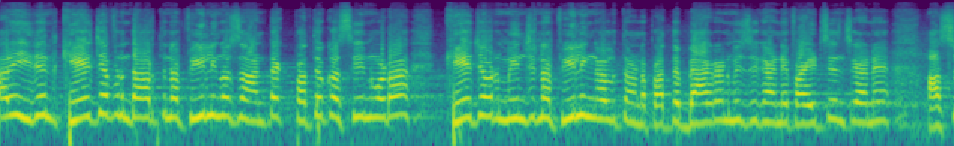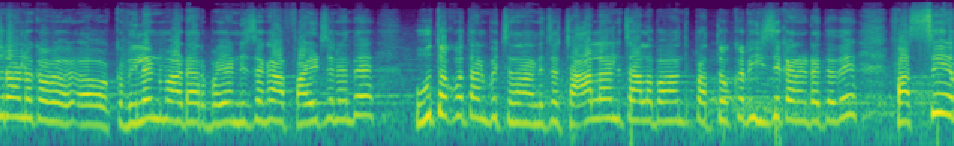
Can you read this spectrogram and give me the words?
అరే ఇదేంటి కేజీఎఫ్ను దాడుతున్న ఫీలింగ్ వస్తుంది. అంటే ప్రతి ఒక్క సీన్ కూడా కేజీఎఫ్ మించిన ఫీలింగ్ కలుగుతుంది ప్రతి బ్యాక్గ్రౌండ్ మ్యూజిక్ కానీ ఫైట్ సీన్స్ కానీ అసురాన్ని ఒక ఒక విలన్ వాడారు భయ నిజంగా ఆ ఫైట్ సీన్ అయితే ఊత కొత్త అనిపించింది నిజంగా చాలా అంటే చాలా బాగుంది. ప్రతి ఒక్కరు ఈజీ కనెక్ట్ అవుతుంది. ఫస్ట్ సీన్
